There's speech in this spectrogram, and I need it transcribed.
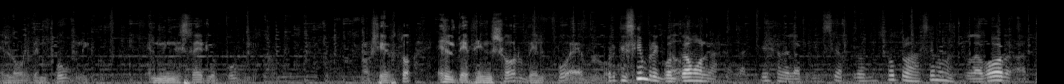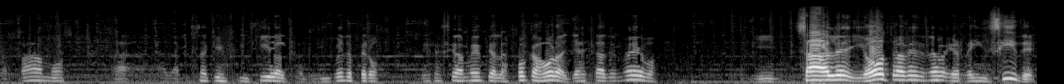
el orden público, el Ministerio Público, ¿no es cierto? El defensor del pueblo. Porque siempre encontramos la, queja de la policía, pero nosotros hacemos nuestra labor, atrapamos a, la persona que ha infringido al, delincuente, pero desgraciadamente a las pocas horas ya está de nuevo y sale y otra vez de nuevo y reincide.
